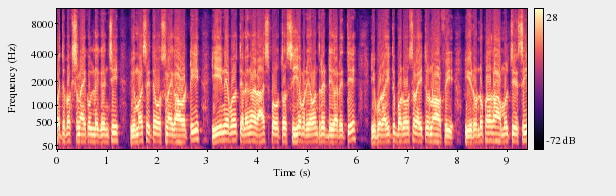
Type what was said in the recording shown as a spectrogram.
ప్రతిపక్ష నాయకుల దగ్గర నుంచి విమర్శ అయితే వస్తున్నాయి కాబట్టి ఈ నేపథ్యంలో తెలంగాణ రాష్ట్ర ప్రభుత్వ సీఎం రేవంత్ రెడ్డి గారు అయితే ఇప్పుడు రైతు భరోసా రైతు రుణమాఫీ ఈ రెండు పథకాలు అమలు చేసి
